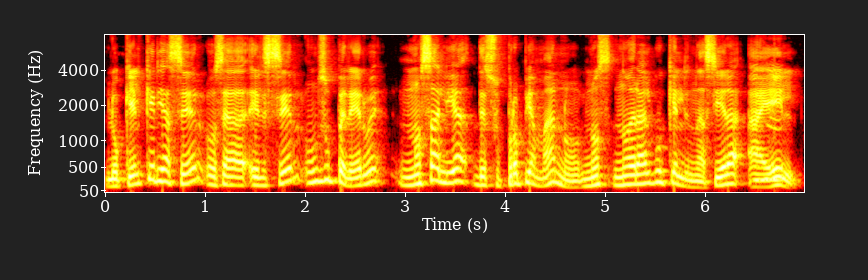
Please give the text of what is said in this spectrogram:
lo que él quería hacer, o sea, el ser un superhéroe no salía de su propia mano, no, no era algo que le naciera a él.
